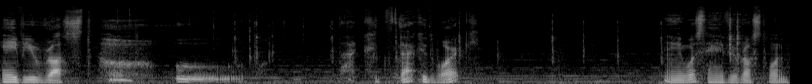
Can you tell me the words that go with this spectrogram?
Heavy rust. Ooh, that could that could work. Uh, what's the heavy rust one?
